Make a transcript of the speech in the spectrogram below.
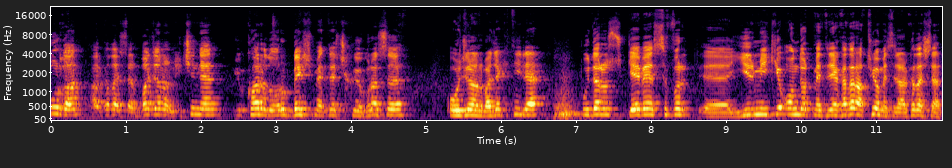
Buradan arkadaşlar bacanın içinden yukarı doğru 5 metre çıkıyor burası. Orijinal bacak itiyle Buderus GB 0 e, 22 14 metreye kadar atıyor mesela arkadaşlar.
